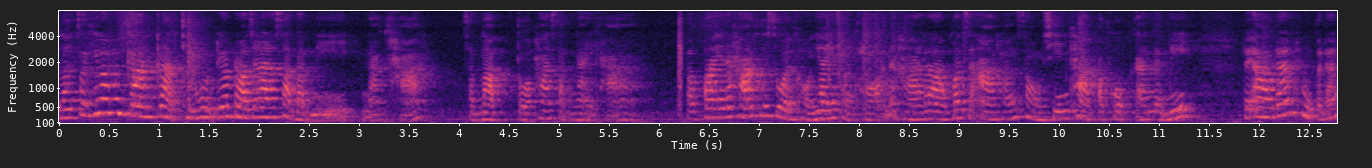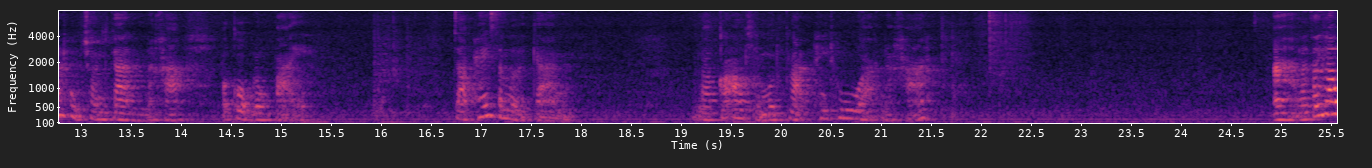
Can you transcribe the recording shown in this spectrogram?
หลังจากที่เราทำการกลัดเข็มหมุดเรียบร้อยจะได้ลักษณะแบบนี้นะคะสำหรับตัวผ้าสับในค่ะ ต่อไปนะคะคือส่วนของใยสังเคราะห์นะคะ เราก็จะเอาทั้งสองชิ้นค่ะประกบกันแบบนี้ โดยเอาด้านถูกกับด้านถูกชนกันนะคะ ประกบลงไปับให้เสมอกัน แล้วก็เอาเข็มหมุดกลัดให้ทั่วนะคะอ่าหลังจากที่เรา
